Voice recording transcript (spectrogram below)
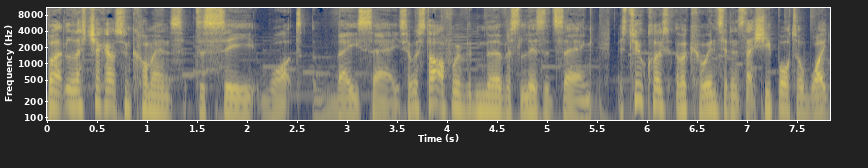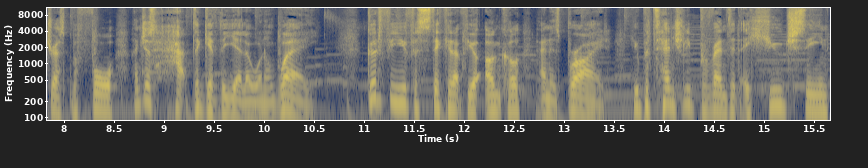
But let's check out some comments to see what they say. So we'll start off with Nervous Lizard saying, It's too close of a coincidence that she bought a white dress before and just had to give the yellow one away. Good for you for sticking up for your uncle and his bride. You potentially prevented a huge scene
